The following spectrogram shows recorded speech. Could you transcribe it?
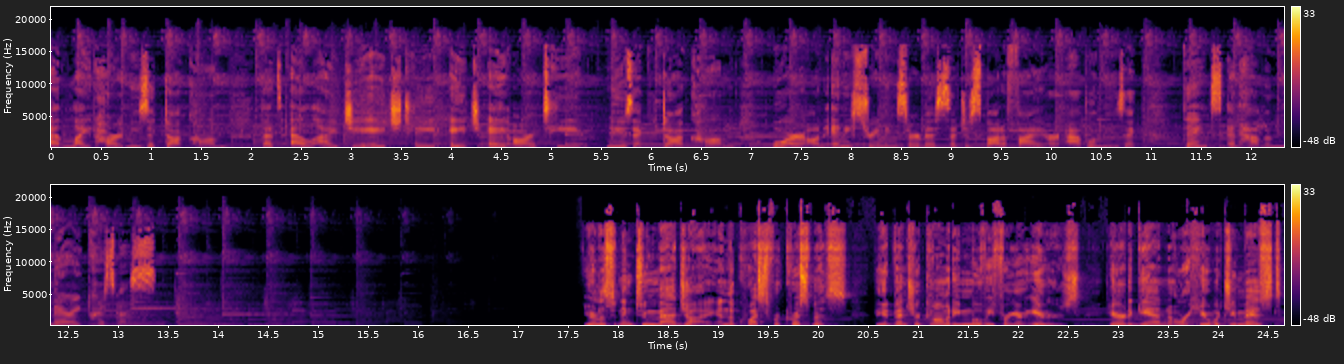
at lightheartmusic.com. That's L I G H T H A R T music.com or on any streaming service such as Spotify or Apple Music. Thanks and have a Merry Christmas. You're listening to Magi and the Quest for Christmas, the adventure comedy movie for your ears. Hear it again or hear what you missed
